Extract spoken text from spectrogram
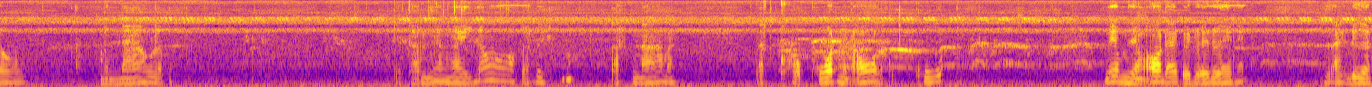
รามันหนาวแล้ว จะทำยังไงเนาะก็เลย ตัดน้ำมัน ตัดขอบพวดมันอ้อแล้วก็คูดเนี่ยมันยังอ้อได้ไปเรื่อยๆเนี่ยหลายเดือน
